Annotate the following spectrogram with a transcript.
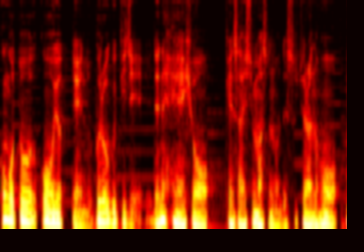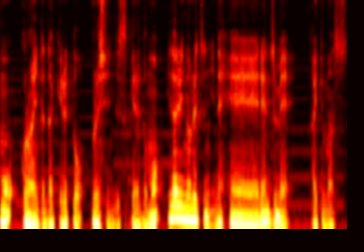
今後投稿予定のブログ記事でね、えー表掲載しますので、そちらの方もご覧いただけると嬉しいんですけれども、左の列にね、えーレンズ名書いてます。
